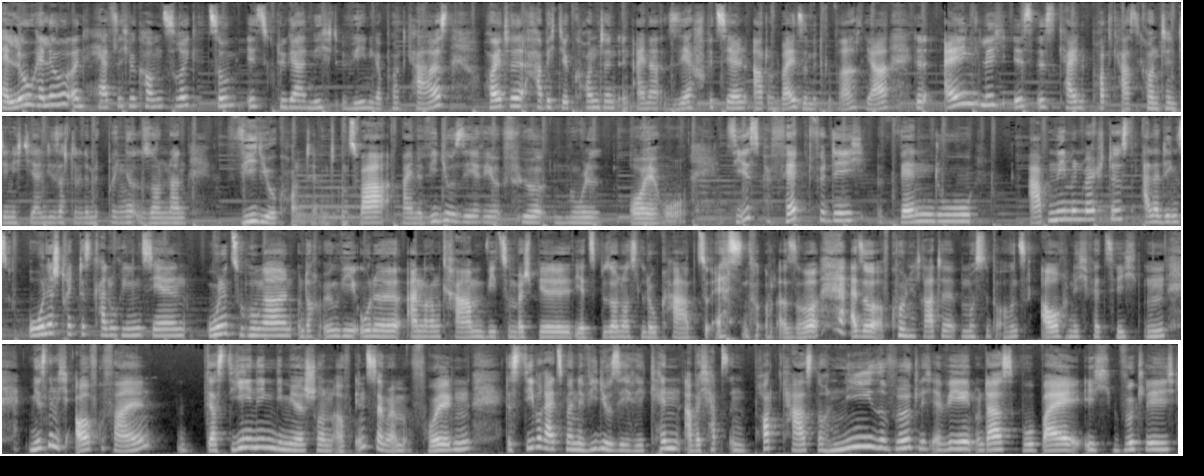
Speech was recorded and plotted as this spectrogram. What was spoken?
Hallo, hallo und herzlich willkommen zurück zum Ist Klüger nicht weniger Podcast. Heute habe ich dir Content in einer sehr speziellen Art und Weise mitgebracht, ja, denn eigentlich ist es kein Podcast-Content, den ich dir an dieser Stelle mitbringe, sondern Videocontent und zwar meine Videoserie für 0 Euro. Sie ist perfekt für dich, wenn du abnehmen möchtest, allerdings ohne striktes Kalorienzählen, ohne zu hungern und auch irgendwie ohne anderen Kram, wie zum Beispiel jetzt besonders Low Carb zu essen oder so. Also auf Kohlenhydrate musst du bei uns auch nicht verzichten. Mir ist nämlich aufgefallen, dass diejenigen, die mir schon auf Instagram folgen, dass die bereits meine Videoserie kennen, aber ich habe es im Podcast noch nie so wirklich erwähnt und das, wobei ich wirklich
